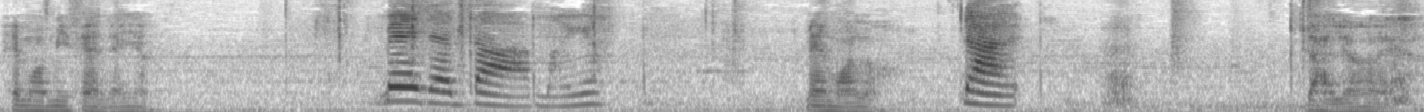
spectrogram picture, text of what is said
ให้มอสมีแฟนได้ยัง แม่จะด่าไหมอะแม่มอสเหรอด่าด่าเรื่องอะไรคะ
